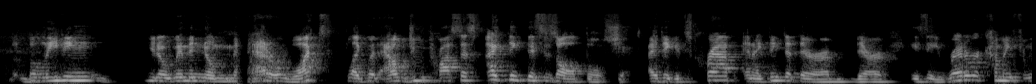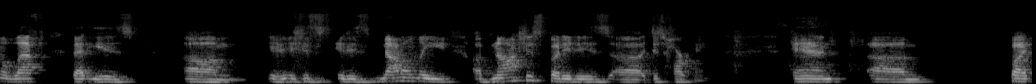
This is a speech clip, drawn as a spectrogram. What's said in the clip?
believing you know women no matter what, like without due process. I think this is all bullshit. I think it's crap, and I think that there are there is a rhetoric coming from the left that is. Um, it is it is not only obnoxious, but it is uh, disheartening and um, but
